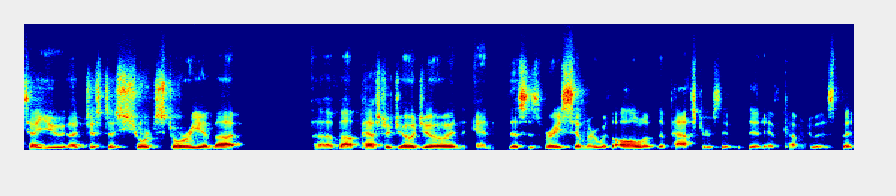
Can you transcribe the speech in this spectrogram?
tell you uh, just a short story about uh, about Pastor Jojo, and and this is very similar with all of the pastors that, that have come to us. But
